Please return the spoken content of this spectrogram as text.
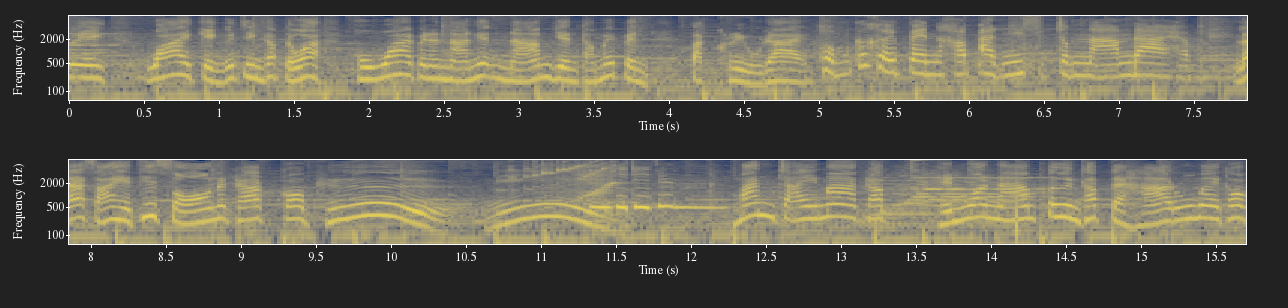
ตัวเองว่ายเก่งก็จริงครับ แต่ว่าพอว่ายไปนานๆเนี่ยน้ำเย็นทำให้เป็นตะคริวได้ ผมก็เคยเป็นนะครับ อาจมีสิทธิ์จมน้ำได้ครับ และสาเหตุที่2นะครับก็คือ นี่ มั่นใจมากครับ เห็นว่าน้ำตื้นครับ แต่หารู้ไหมครับ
